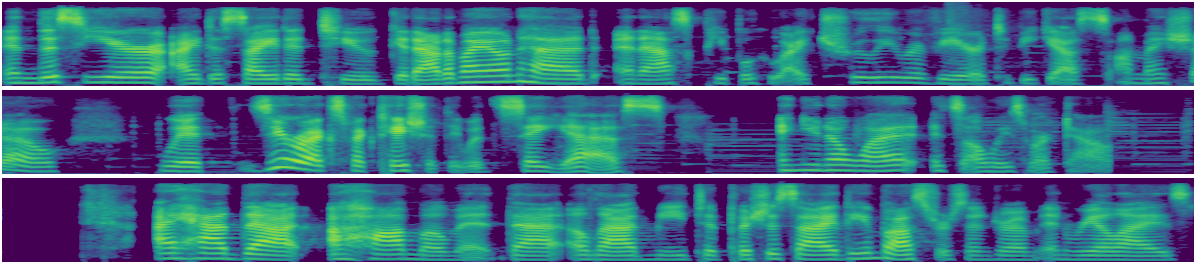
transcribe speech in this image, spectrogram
And this year, I decided to get out of my own head and ask people who I truly revere to be guests on my show with zero expectation they would say yes. And you know what? It's always worked out. I had that aha moment that allowed me to push aside the imposter syndrome and realize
